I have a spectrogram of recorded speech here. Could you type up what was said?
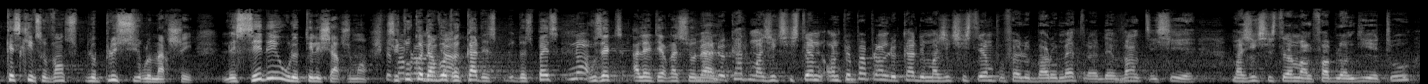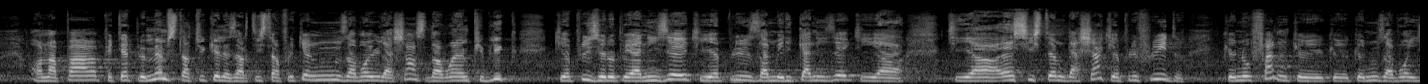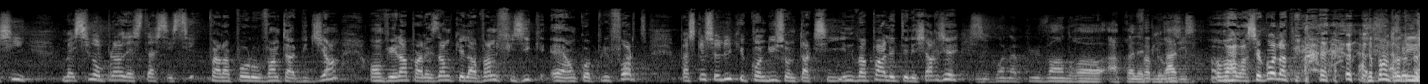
qu'est-ce qui se vend le plus sur le marché? Les CD ou le téléchargement? Surtout que dans votre cas d'es- d'espèce, vous êtes à l'international. le cas de Magic System, on ne peut pas prendre le cas de Magic System pour faire le baromètre des ventes ici. Magic System, Alpha Blondie et tout. On n'a pas peut-être le même statut que les artistes africains. Nous, nous avons eu la chance d'avoir un public qui est plus européanisé, qui est plus américanisé, qui a, qui a un système d'achat qui est plus fluide que nos fans que, que, que nous avons ici. Mais si on prend les statistiques par rapport aux ventes à Abidjan, on verra par exemple que la vente physique est encore plus forte parce que celui qui conduit son taxi, il ne va pas le télécharger. Ce qu'on a pu vendre euh, après les pirates, Ozzy. Voilà, ce qu'on appelle. J'ai pas entendu.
